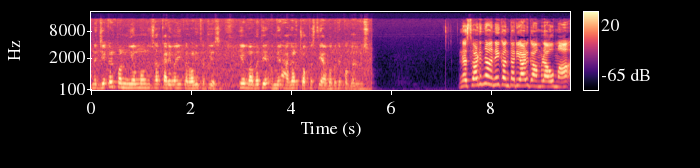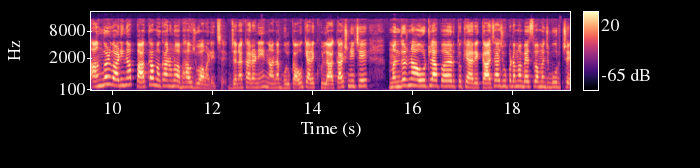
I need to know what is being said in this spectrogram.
અને જે કંઈ પણ નિયમો અનુસાર કાર્યવાહી કરવાની થતી હશે, એ બાબતે અમે આગળ ચોક્કસથી આ બાબતે પગલાં લઈશું. નસવાડીના અનેક અંતરિયાળ ગામડાઓમાં આંગણવાડીના પાકા મકાનોનો અભાવ જોવા મળે છે. જેના કારણે નાના ભૂલકાઓ ક્યારેક ખુલ્લા આકાશ નીચે, મંદિરના ઓટલા પર તો ક્યારેક કાચા ઝૂંપડામાં બેસવા મજબૂર છે.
